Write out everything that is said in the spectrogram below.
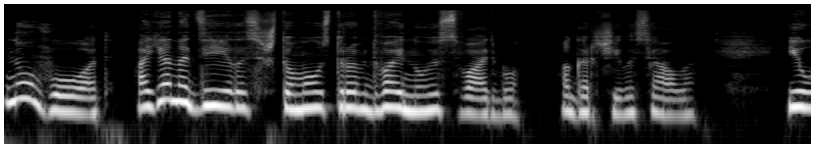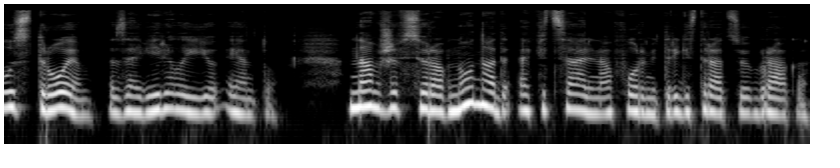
«Ну вот, а я надеялась, что мы устроим двойную свадьбу», — огорчилась Аула. «И устроим», — заверила ее Энту. «Нам же все равно надо официально оформить регистрацию брака.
